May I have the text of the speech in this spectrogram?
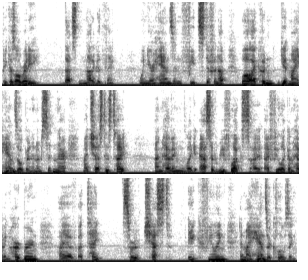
because already that's not a good thing when your hands and feet stiffen up. Well, I couldn't get my hands open, and I'm sitting there. My chest is tight. I'm having like acid reflux. I, I feel like I'm having heartburn. I have a tight sort of chest ache feeling, and my hands are closing.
